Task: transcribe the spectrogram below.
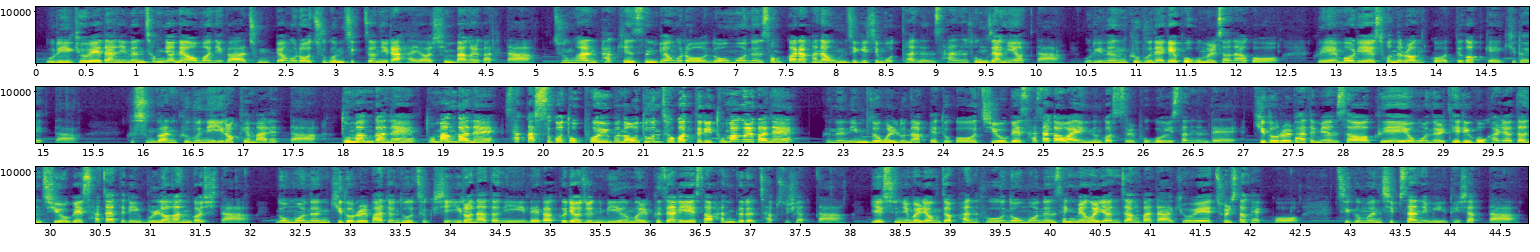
우리 교회 다니는 청년의 어머니가 중병으로 죽음 직전이라 하여 신방을 갔다. 중한 파킨슨 병으로 노모는 손가락 하나 움직이지 못하는 산 송장이었다. 우리는 그분에게 복음을 전하고 그의 머리에 손을 얹고 뜨겁게 기도했다. 그 순간 그분이 이렇게 말했다. 도망가네? 도망가네? 삭가 쓰고 도포 입은 어두운 저것들이 도망을 가네? 그는 임종을 눈앞에 두고 지옥에 사자가 와 있는 것을 보고 있었는데 기도를 받으면서 그의 영혼을 데리고 가려던 지옥의 사자들이 물러간 것이다. 노모는 기도를 받은 후 즉시 일어나더니 내가 끓여준 미음을 그 자리에서 한 그릇 잡수셨다. 예수님을 영접한 후 노모는 생명을 연장받아 교회에 출석했고 지금은 집사님이 되셨다.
